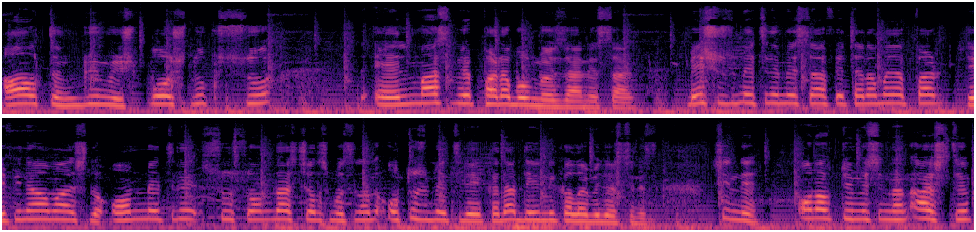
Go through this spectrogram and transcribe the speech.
Altın, gümüş, boşluk, su, elmas ve para bulma özelliğine sahip. 500 metre mesafe tarama yapar. Define amaçlı 10 metre su sondaj çalışmasına da 30 metreye kadar derinlik alabilirsiniz. Şimdi on off düğmesinden açtık.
